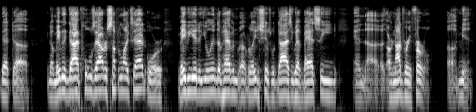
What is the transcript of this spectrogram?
that uh, you know maybe the guy pulls out or something like that, or maybe it, you'll end up having uh, relationships with guys who have bad seed and uh, are not very fertile uh, men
